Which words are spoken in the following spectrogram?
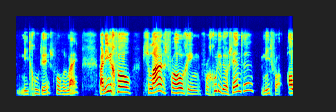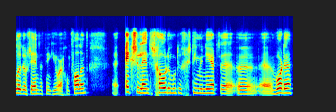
niet goed is, volgens mij. Maar in ieder geval, salarisverhoging voor goede docenten. Niet voor alle docenten, dat vind ik heel erg opvallend. Uh, excellente scholen moeten gestimuleerd worden.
